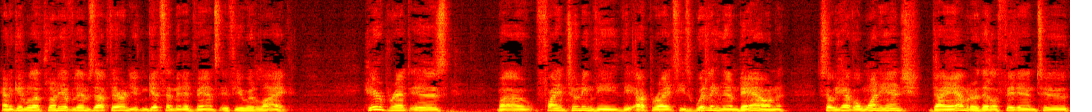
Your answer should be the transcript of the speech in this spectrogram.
And again, we'll have plenty of limbs up there, and you can get some in advance if you would like. Here, Brent is uh, fine tuning the, the uprights. He's whittling them down so we have a one inch diameter that'll fit into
